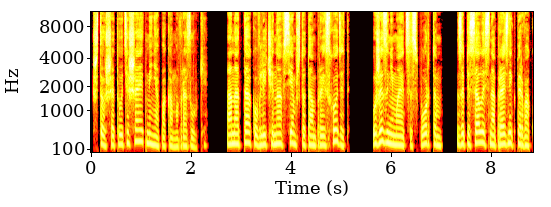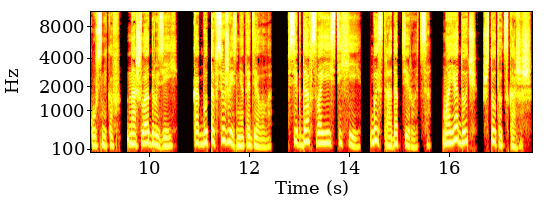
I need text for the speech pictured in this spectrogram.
Что ж, это утешает меня, пока мы в разлуке. Она так увлечена всем, что там происходит, уже занимается спортом, записалась на праздник первокурсников, нашла друзей, как будто всю жизнь это делала. Всегда в своей стихии, быстро адаптируется. Моя дочь, что тут скажешь?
